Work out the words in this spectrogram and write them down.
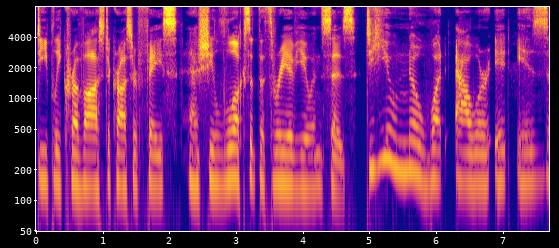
deeply crevassed across her face as she looks at the three of you and says, Do you know what hour it is?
